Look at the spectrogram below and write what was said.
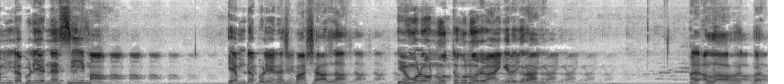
M W Nasima. M W Naseem மாஷா அல்லாஹ் இவங்களும் நூத்துக்கு நூறு வாங்கியிருக்கிறாங்க. அல்லாஹ் அக்பர்.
